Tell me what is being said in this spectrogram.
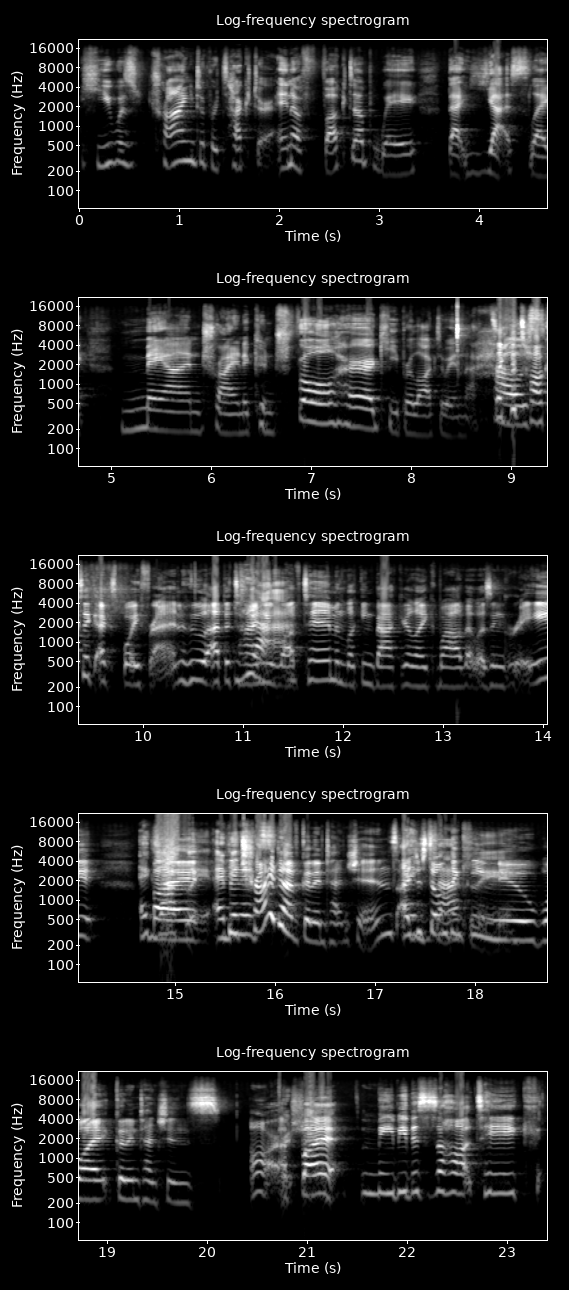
he was trying to protect her in a fucked up way that yes, like man trying to control her, keep her locked away in the house. It's like the toxic ex-boyfriend who at the time yeah. you loved him and looking back you're like, wow, that wasn't great. Exactly. But mean, he tried to have good intentions. I exactly. just don't think he knew what good intentions are. Sure. But maybe this is a hot take.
